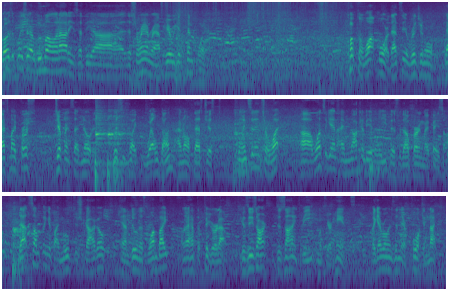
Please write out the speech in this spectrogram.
what was the place where Lou Malnati's had the uh, the saran wrap? Here we get tinfoil. Cooked a lot more. That's the original. That's my first difference I've noticed. This is like well done. I don't know if that's just coincidence or what. Uh, once again, I'm not going to be able to eat this without burning my face off. That's something if I move to Chicago and I'm doing this one bite, I'm going to have to figure it out. Because these aren't designed to be eaten with your hands. Like everyone's in there fork and knife.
